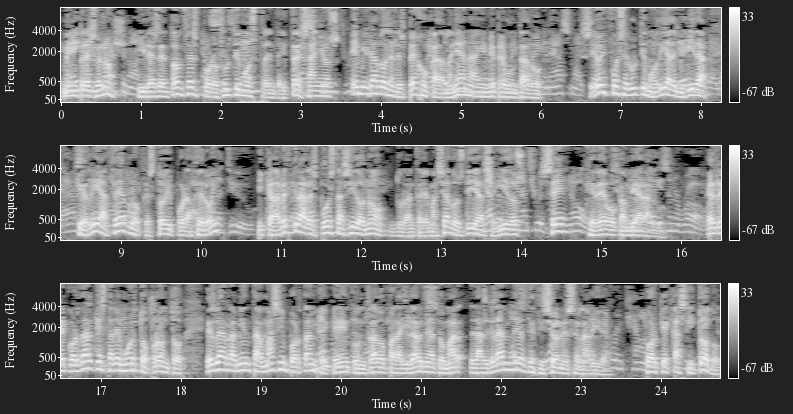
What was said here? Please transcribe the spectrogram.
Me impresionó y desde entonces, por los últimos 33 años, he mirado en el espejo cada mañana y me he preguntado, si hoy fuese el último día de mi vida, ¿querría hacer lo que estoy por hacer hoy? Y cada vez que la respuesta ha sido no durante demasiados días seguidos, sé que debo cambiar algo. El recordar que estaré muerto pronto es la herramienta más importante que he encontrado para ayudarme a tomar las grandes decisiones en la vida. Porque casi todo,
